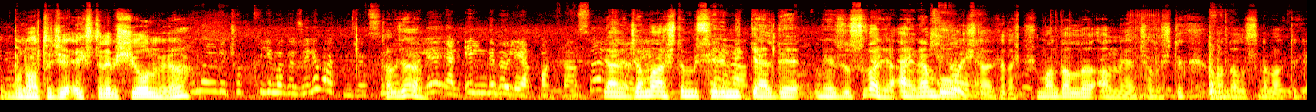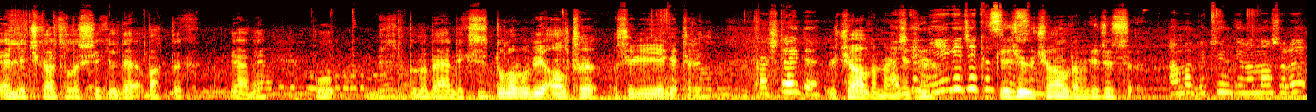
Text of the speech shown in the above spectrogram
Bunaltıcı ekstra bir şey olmuyor. Ama öyle çok klima gözüyle bakmayacaksın. Tabii canım. Böyle, yani elinde böyle yapmaktansa. Yani şöyle, camı açtım bir serinlik geldi mevzusu var ya aynen bu aynen. işte arkadaş. Şu mandallı almaya çalıştık. Mandallısına baktık. Elle çıkartılır şekilde baktık. Yani bu biz bunu beğendik. Siz dolabı bir altı seviyeye getirin. Kaçtaydı? 3'e aldım ben Aşkım, gece. Aşkım niye gece kızıyorsun? Gece 3'e aldım. Gece Ama bütün gün ondan sonra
